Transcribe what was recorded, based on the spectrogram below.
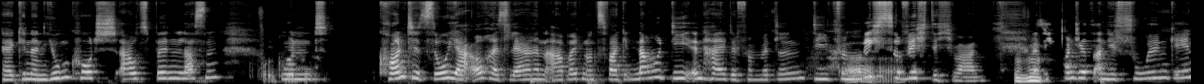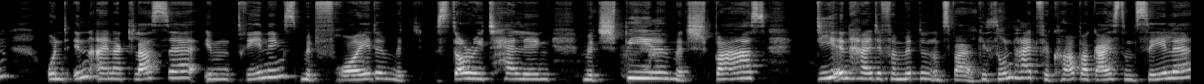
äh, Kinder- und Jugendcoach ausbilden lassen. Cool. Und konnte so ja auch als Lehrerin arbeiten und zwar genau die Inhalte vermitteln, die für ah. mich so wichtig waren. Mhm. Also ich konnte jetzt an die Schulen gehen und in einer Klasse im Trainings mit Freude, mit Storytelling, mit Spiel, mit Spaß die Inhalte vermitteln und zwar Gesundheit für Körper, Geist und Seele.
